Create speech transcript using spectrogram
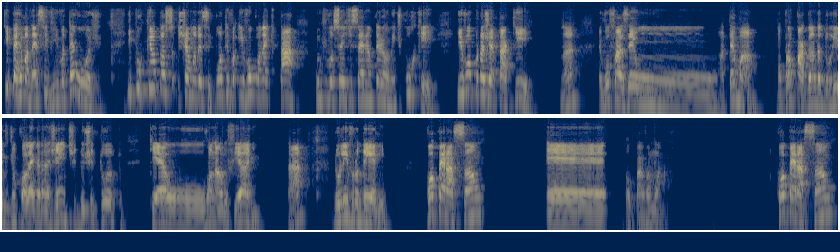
que permanece vivo até hoje. E por que eu estou chamando esse ponto e vou conectar com o que vocês disseram anteriormente? Por quê? E eu vou projetar aqui, né? eu vou fazer um até uma, uma propaganda do livro de um colega da gente, do Instituto, que é o Ronaldo Fiani, tá? Do livro dele, Cooperação. É... Opa, vamos lá. Cooperação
